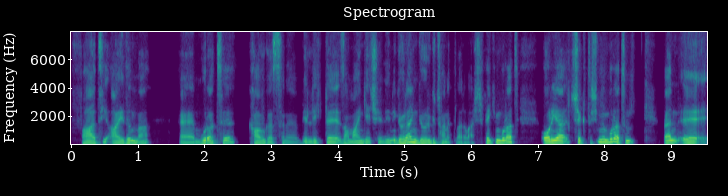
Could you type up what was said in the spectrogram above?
Fatih Aydın'la, eee, Murat'ı kavgasını, birlikte zaman geçirdiğini gören görgü tanıkları var. Peki Murat oraya çıktı. Şimdi Murat'ın ben, eee,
